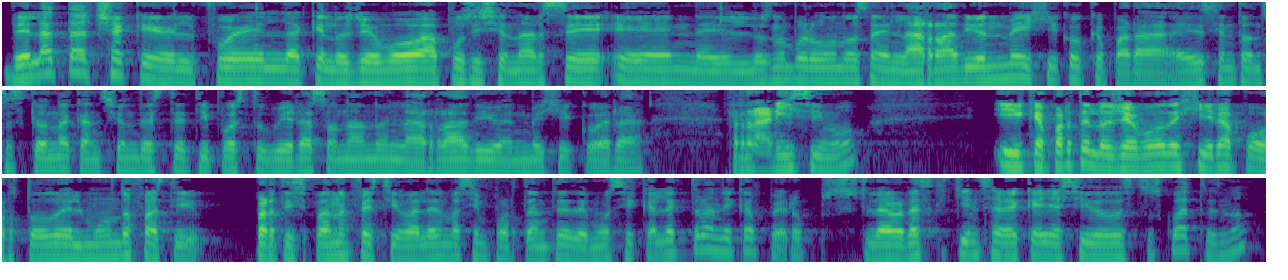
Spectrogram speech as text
de la tacha que fue la que los llevó a posicionarse en los número unos en la radio en México, que para ese entonces que una canción de este tipo estuviera sonando en la radio en México era rarísimo. Y que aparte los llevó de gira por todo el mundo participando en festivales más importantes de música electrónica, pero pues la verdad es que quién sabe que haya sido de estos cuates, ¿no?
